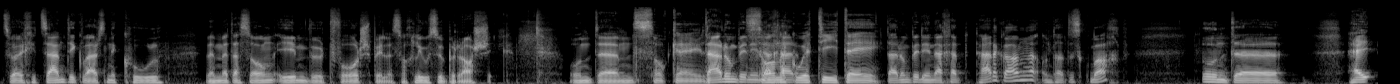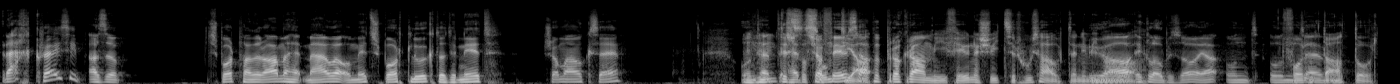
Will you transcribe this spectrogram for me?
zu euch in die Sendung, wäre es nicht cool, wenn man den Song ihm würde vorspielen so ein bisschen aus Überraschung. Und ähm, So geil. Darum bin ich so eine nachher- gute Idee. Darum bin ich nachher dorthin gegangen und habe das gemacht. Und äh, hey, recht crazy. Also, das Sportpanorama hat man auch, ob man jetzt Sport schaut oder nicht, schon mal gesehen. Und Mhm, das ist so schon viel Sonntagabendprogramm in vielen Schweizer Haushalten. ich Ja, ich glaube so, ja. Und, und, Vor dem ähm, Tatort.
